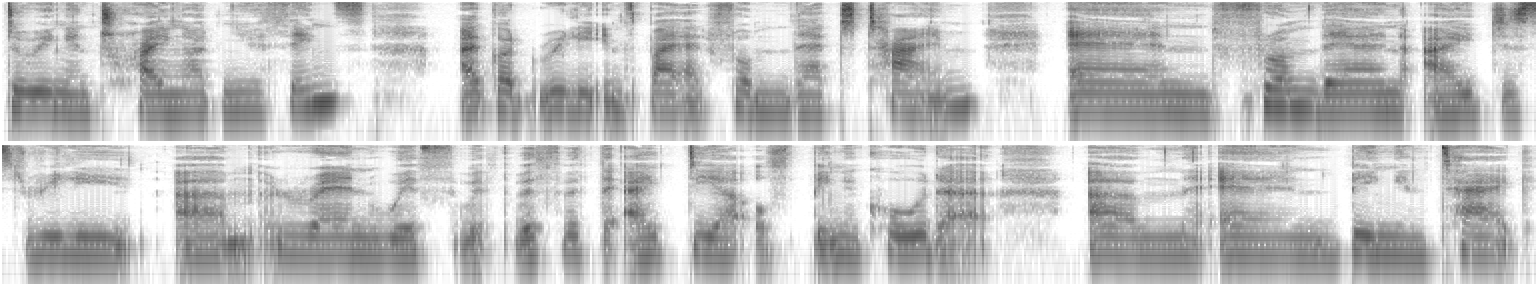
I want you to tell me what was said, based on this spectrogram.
doing and trying out new things. I got really inspired from that time. And from then, I just really, um, ran with, with, with, with the idea of being a coder, um, and being in tech.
